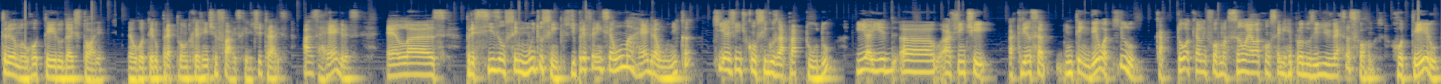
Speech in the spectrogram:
trama, o roteiro da história, né? o roteiro pré-pronto que a gente faz, que a gente traz. As regras, elas precisam ser muito simples, de preferência uma regra única que a gente consiga usar para tudo e aí uh, a gente, a criança entendeu aquilo, captou aquela informação, ela consegue reproduzir de diversas formas. Roteiro,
